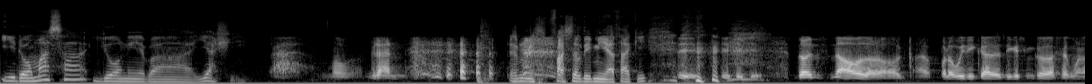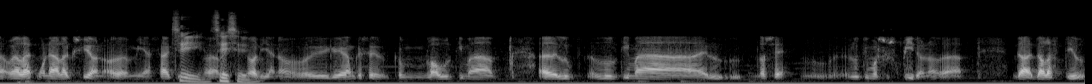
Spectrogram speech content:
Hiromasa Yonebayashi. Molt gran. És més fàcil dir Miyazaki. Sí, sí, sí. sí. doncs no, però, però vull dir que diguéssim que va ser una, una elecció no, de Miyazaki Sí, de sí, sí. història, no? Diguem que és com l'última l'última no sé, l'últim sospiro no? de, de, de l'estil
